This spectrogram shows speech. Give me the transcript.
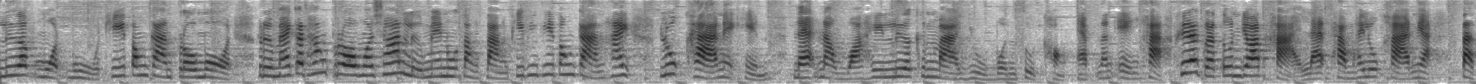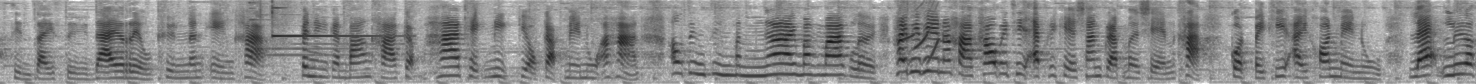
เลือกหมวดหมู่ที่ต้องการโปรโมทหรือแม้กระทั่งโปรโมชั่น หรือเมนูต่างๆ ที่พี่ๆต้องการให้ลูกค้าเนี่ยเห็น แนะนำว่าให้เลือกขึ้นมาอยู่บนสุดของแอปนั่นเองค่ะ เพื่อกระตุ้นยอดขายและทำให้ลูกค้าเนี่ยตัดสินใจซื้อได้เร็วขึ้นนั่นเองค่ะ เป็นยังไงกันบ้างคะกับ 5 เทคนิคเกี่ยวกับเมนูอาหาร เอาจริง ๆ มันง่ายมาก ๆ เลย ให้พี่ ๆ นะคะ เข้าไปที่แอปพลิเคชัน Grab Merchant ค่ะ กดไปที่ไอคอนเมนู และเลือก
